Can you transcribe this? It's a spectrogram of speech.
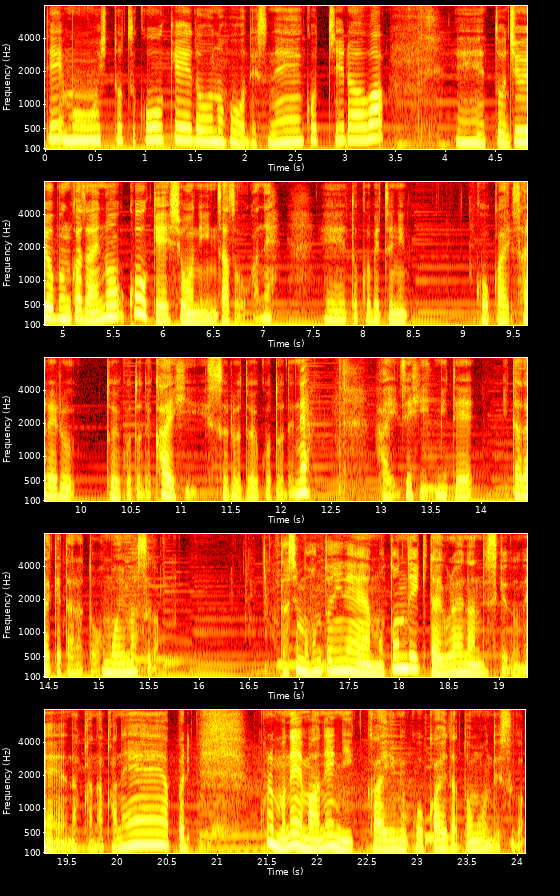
でもう一つ後継堂の方ですねこちらは、えーと、重要文化財の後継承認座像がね、えー、特別に公開されるということで回避するということでねはい是非見ていただけたらと思いますが私も本当にねもう飛んでいきたいぐらいなんですけどねなかなかねやっぱり。これもねまあ年に1回の公開だと思うんですが。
